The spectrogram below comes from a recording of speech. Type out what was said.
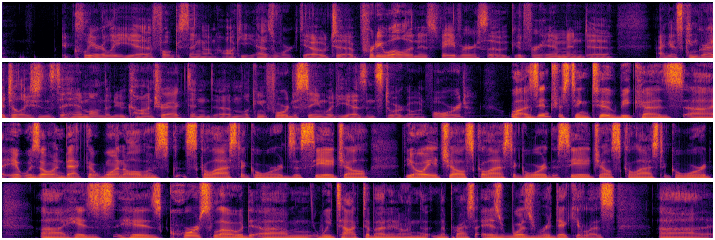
clearly uh, focusing on hockey has worked out pretty well in his favor. So good for him, and I guess congratulations to him on the new contract, and I'm um, looking forward to seeing what he has in store going forward. Well, it's interesting too because uh, it was Owen Beck that won all those Scholastic awards: the CHL, the OHL Scholastic Award, the CHL Scholastic Award. Uh, his his course load, um, we talked about it on the, the press, is was ridiculous, uh,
